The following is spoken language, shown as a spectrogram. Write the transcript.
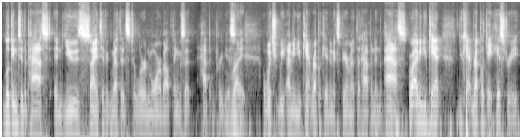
look into the past and use scientific methods to learn more about things that happened previously. Right. Which we, I mean, you can't replicate an experiment that happened in the past, or I mean, you can't you can't replicate history.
